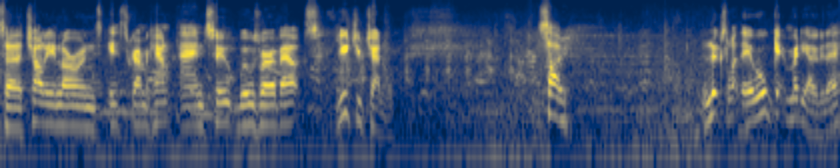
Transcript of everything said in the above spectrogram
to Charlie and Lauren's Instagram account and to Will's Whereabouts YouTube channel. So, it looks like they're all getting ready over there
